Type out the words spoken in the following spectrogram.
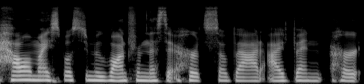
how am I supposed to move on from this? It hurts so bad. I've been hurt.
